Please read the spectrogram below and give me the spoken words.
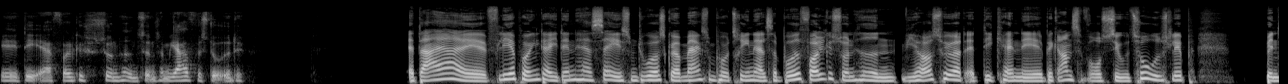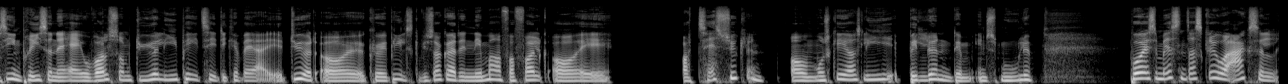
Øh, det er folkesundheden, sådan som jeg har forstået det at der er øh, flere pointer i den her sag, som du også gør opmærksom på, Trine. Altså både folkesundheden, vi har også hørt, at det kan øh, begrænse vores CO2-udslip. Benzinpriserne er jo voldsomt dyre lige pt. Det kan være øh, dyrt at øh, køre i bil. Skal vi så gøre det nemmere for folk at, øh, at tage cyklen? Og måske også lige belønne dem en smule. På sms'en, der skriver Axel,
